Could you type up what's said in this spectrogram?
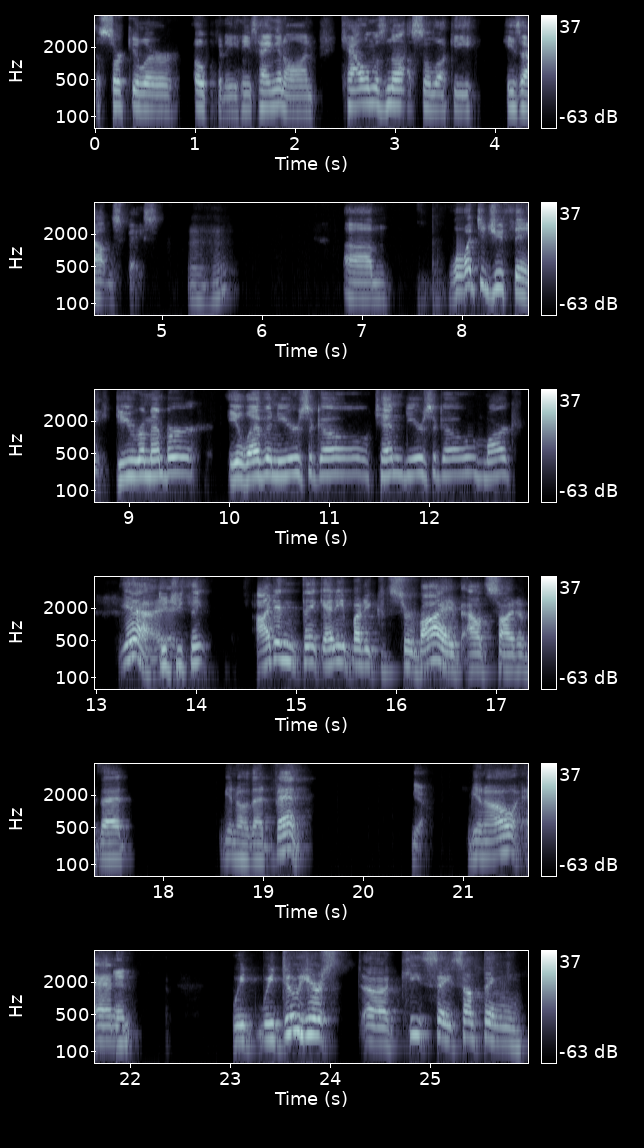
the circular opening. He's hanging on. Callan was not so lucky. He's out in space. hmm Um, what did you think? Do you remember 11 years ago, 10 years ago, Mark? Yeah. Did you think? I didn't think anybody could survive outside of that, you know, that vent. Yeah. You know, and, And we we do hear uh, Keith say something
